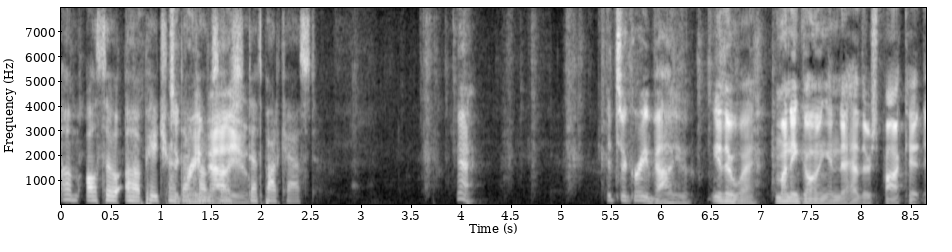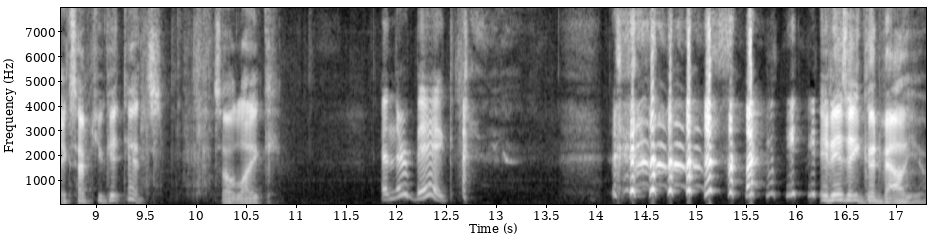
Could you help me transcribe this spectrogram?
Um. Also, uh, Patreon.com slash. Death Podcast. Yeah. It's a great value. Either way, money going into Heather's pocket, except you get tits. So, like, And they're big. so I mean, it is a good value.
